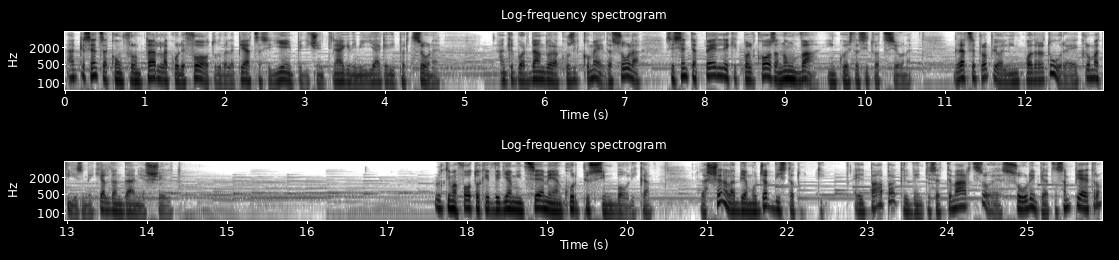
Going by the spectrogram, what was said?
Anche senza confrontarla con le foto dove la piazza si riempie di centinaia di migliaia di persone, anche guardandola così com'è, da sola, si sente a pelle che qualcosa non va in questa situazione, grazie proprio alle inquadrature e ai cromatismi che Aldandani ha scelto. L'ultima foto che vediamo insieme è ancora più simbolica. La scena l'abbiamo già vista tutti. È il Papa che il 27 marzo è solo in piazza San Pietro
